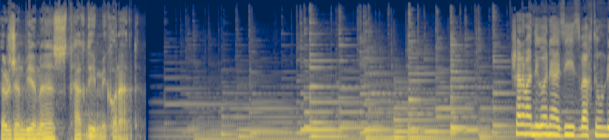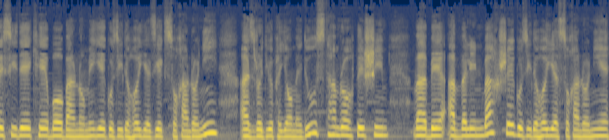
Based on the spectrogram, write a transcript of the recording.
Persian BM تقدیم می کند. شنوندگان عزیز وقت اون رسیده که با برنامه گزیده های از یک سخنرانی از رادیو پیام دوست همراه بشیم و به اولین بخش گزیده های از سخنرانی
